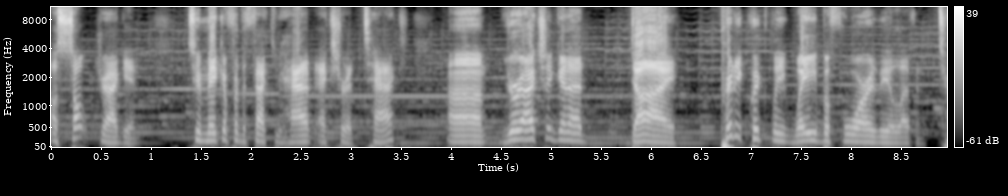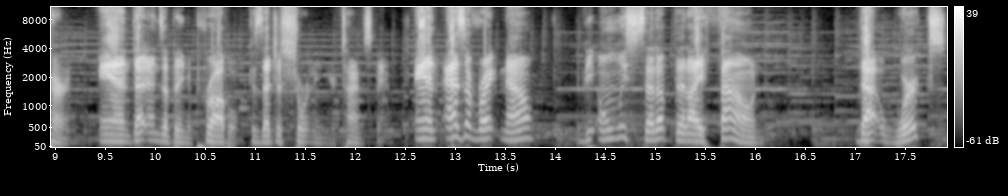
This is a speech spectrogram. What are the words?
assault dragon to make up for the fact you have extra attack, um, you're actually gonna die pretty quickly way before the 11th turn. And that ends up being a problem, because that's just shortening your time span. And as of right now, the only setup that I found that works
